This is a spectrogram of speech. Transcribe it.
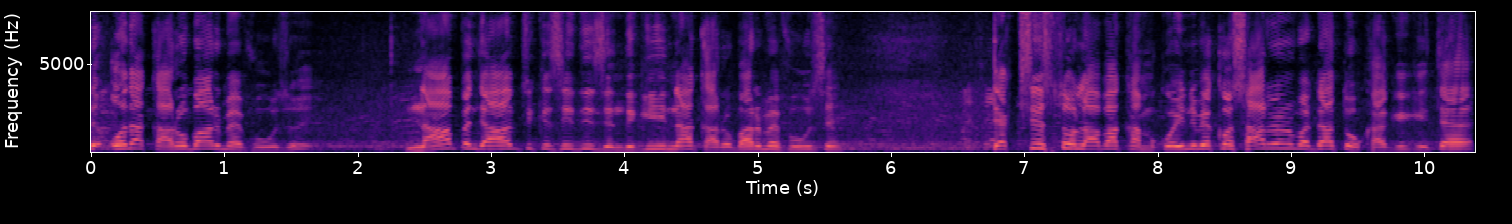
ਤੇ ਉਹਦਾ ਕਾਰੋਬਾਰ ਮਹਿਫੂਜ਼ ਹੋਏ। ਨਾ ਪੰਜਾਬ 'ਚ ਕਿਸੇ ਦੀ ਜ਼ਿੰਦਗੀ, ਨਾ ਕਾਰੋਬਾਰ ਮਹਿਫੂਜ਼ ਹੈ ਟੈਕਸਿਸ ਤੋਂ ਇਲਾਵਾ ਕੰਮ ਕੋਈ ਨਹੀਂ। ਵੇਖੋ, ਸਾਰਿਆਂ ਨੂੰ ਵੱਡਾ ਧੋਖਾ ਕੀ ਕੀਤਾ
